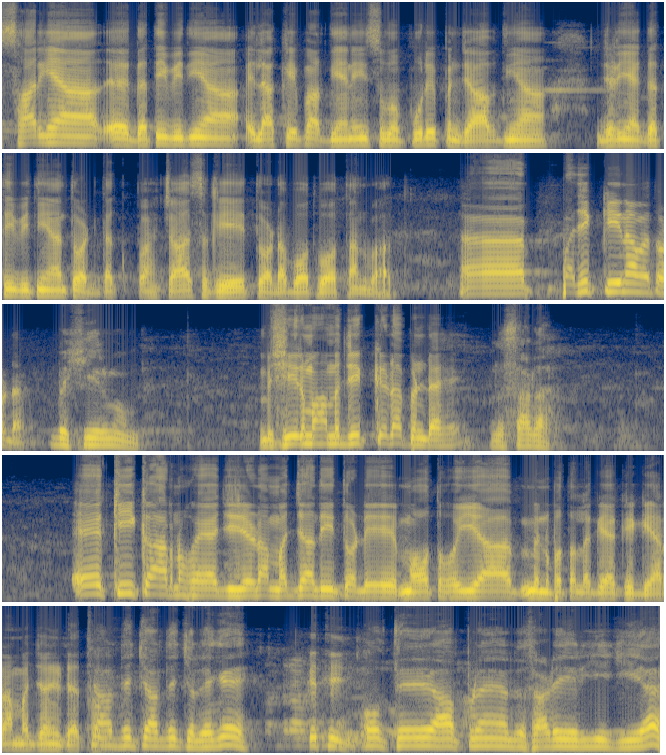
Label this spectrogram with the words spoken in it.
ਸਾਰੀਆਂ ਗਤੀਵਿਧੀਆਂ ਇਲਾਕੇ ਭਰ ਦੀਆਂ ਨਹੀਂ ਸਗੋਂ ਪੂਰੇ ਪੰਜਾਬ ਦੀਆਂ ਜਿਹੜੀਆਂ ਗਤੀਵਿਧੀਆਂ ਤੁਹਾਡੇ ਤੱਕ ਪਹੁੰਚਾ ਸਕੀਏ। ਤੁਹਾਡਾ ਬਹੁਤ ਬਹੁਤ ਧੰਨਵਾਦ। ਭਾਜੀ ਕੀ ਨਾਮ ਹੈ ਤੁਹਾਡਾ? ਬਸ਼ੀਰ ਮੁਹੰਮਦ। ਬਸ਼ੀਰ ਮੁਹੰਮਦ ਜੀ ਕਿਹੜਾ ਪਿੰਡ ਹੈ ਇਹ? ਲਸਾੜਾ। ਇਹ ਕੀ ਕਾਰਨ ਹੋਇਆ ਜੀ? ਜਿਹੜਾ ਮੱਝਾਂ ਦੀ ਤੁਹਾਡੇ ਮੌਤ ਹੋਈ ਆ ਮੈਨੂੰ ਪਤਾ ਲੱਗਿਆ ਕਿ 11 ਮੱਝਾਂ ਦੀ ਡੈਥ ਹੋ ਚਾਰਦੇ ਚਾਰਦੇ ਚਲੇ ਗਏ। ਗਈ ਕਿੱਥੇ ਜੀ? ਉੱਥੇ ਆਪਣੇ ਲਸਾੜੇ ਏਰੀਏ 'ਚ ਹੀ ਹੈ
